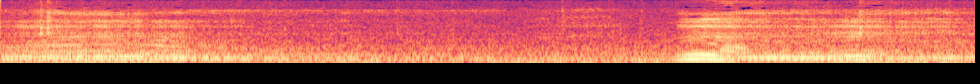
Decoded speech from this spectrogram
mm. Mm.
